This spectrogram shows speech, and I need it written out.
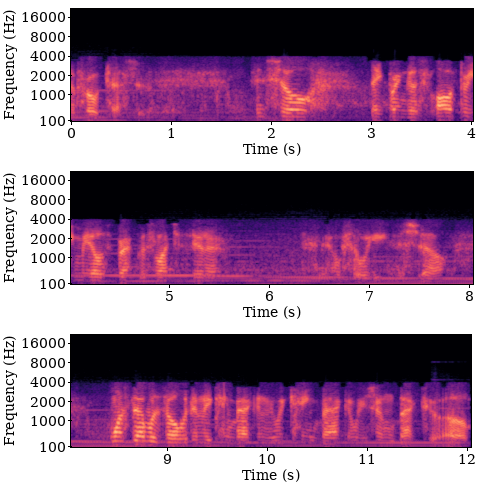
the protesters. And so they bring us all three meals, breakfast, lunch, and dinner. And so we eat in the cell. Once that was over, then they came back and we came back and resumed back to um,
